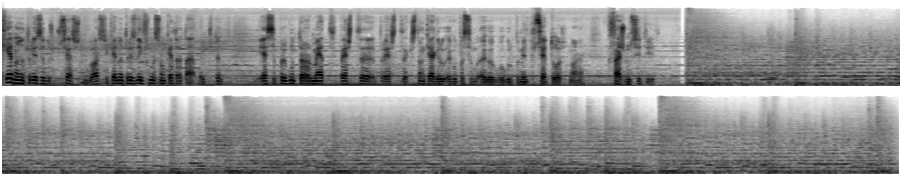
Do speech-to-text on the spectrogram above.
quer na natureza dos processos de negócio, quer na natureza da informação que é tratada. E, portanto, essa pergunta remete para esta, para esta questão que é o agrupamento por setor, não é? que faz muito sentido.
